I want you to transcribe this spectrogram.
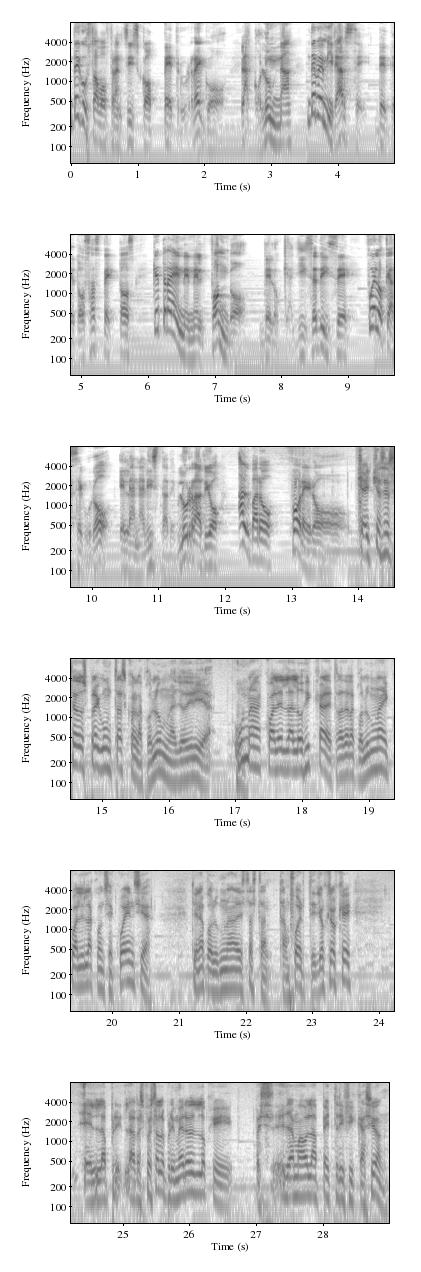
de Gustavo Francisco Petrurrego. La columna debe mirarse desde dos aspectos que traen en el fondo de lo que allí se dice fue lo que aseguró el analista de Blue Radio, Álvaro Forero. Que hay que hacerse dos preguntas con la columna, yo diría. Una, ¿cuál es la lógica detrás de la columna y cuál es la consecuencia de una columna de estas tan, tan fuerte? Yo creo que la, respuesta a lo primero es lo que pues, he llamado la petrificación.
